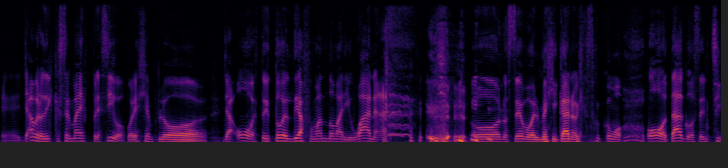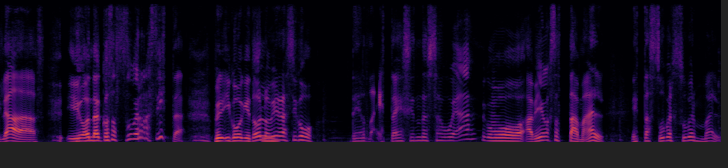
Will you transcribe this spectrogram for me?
eh, ya, pero tienes que ser más expresivo. Por ejemplo, ya, oh, estoy todo el día fumando marihuana. o no sé, po, el mexicano, que son como, oh, tacos, enchiladas. Y onda, cosas súper racistas. Pero, y como que todos lo Mm. vieron así como, ¿de verdad estás haciendo esa weá? Como, amigo, eso está mal. Está súper, súper mal.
